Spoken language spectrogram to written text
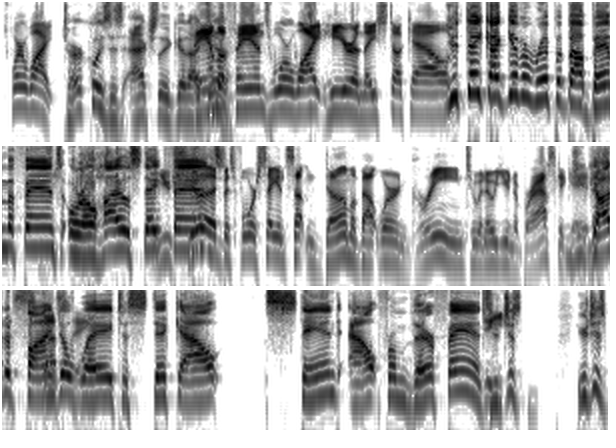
Just wear white. turquoise is actually a good Bama idea Bama fans wore white here and they stuck out. You think I give a rip about Bama fans or Ohio State You fans? should before saying something dumb about wearing green to an OU Nebraska game. you got to find a way to stick out, stand out from their fans. Do you're you- just you're just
